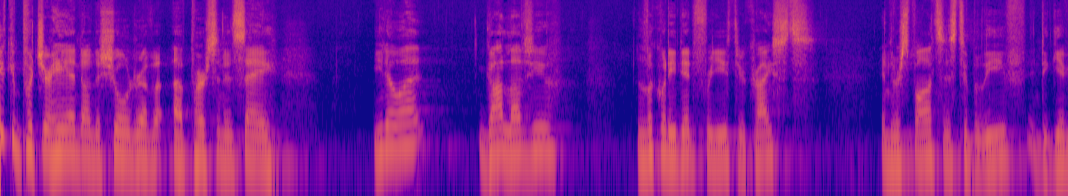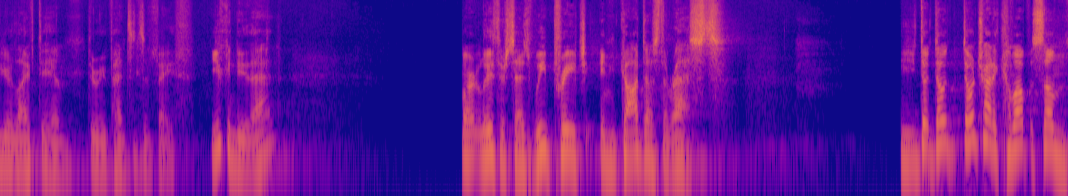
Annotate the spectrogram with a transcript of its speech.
you can put your hand on the shoulder of a, a person and say, You know what? God loves you. Look what he did for you through Christ. And the response is to believe and to give your life to him through repentance and faith. You can do that. Martin Luther says, We preach and God does the rest. You don't, don't, don't try to come up with some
